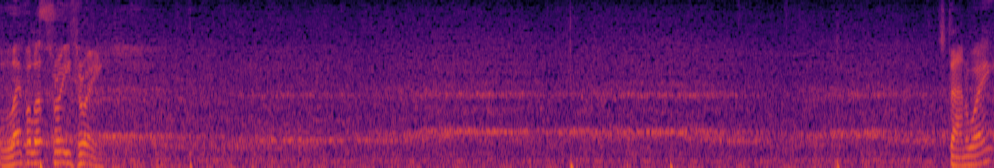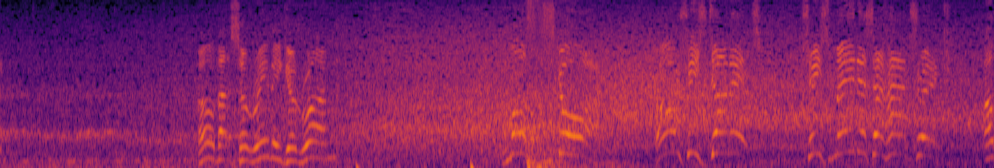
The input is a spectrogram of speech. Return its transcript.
level at 3-3. Stanway. Oh, that's a really good run. Must score! Oh, she's done it! She's made it a hat-trick! A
